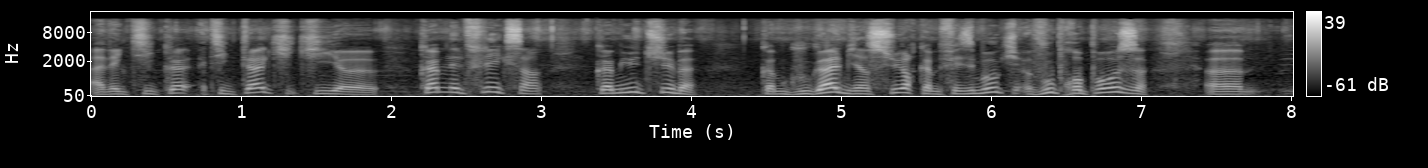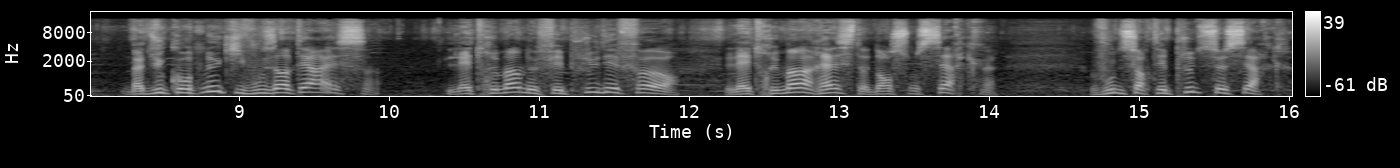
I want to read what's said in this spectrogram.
avec TikTok qui, euh, comme Netflix, hein, comme YouTube, comme Google bien sûr, comme Facebook, vous propose euh, bah, du contenu qui vous intéresse. L'être humain ne fait plus d'efforts. L'être humain reste dans son cercle. Vous ne sortez plus de ce cercle,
